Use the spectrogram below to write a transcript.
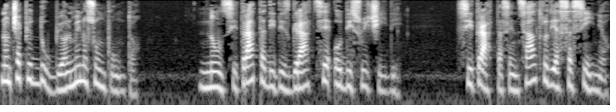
non c'è più dubbio, almeno su un punto. Non si tratta di disgrazie o di suicidi. Si tratta senz'altro di assassinio.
